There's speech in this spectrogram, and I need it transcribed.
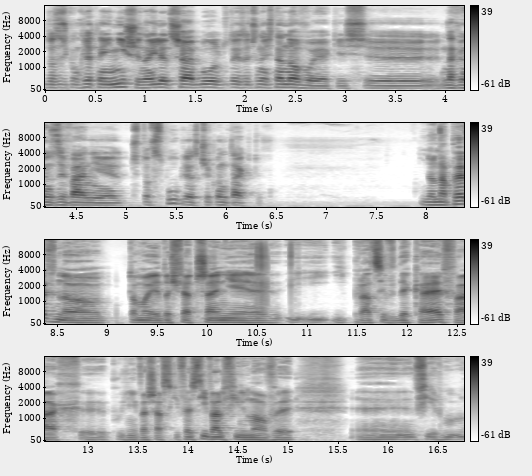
dosyć, konkretnej niszy, na ile trzeba było tutaj zaczynać na nowo jakieś e, nawiązywanie, czy to współprac, czy kontaktów? No na pewno to moje doświadczenie i, i pracy w DKF-ach, y, później Warszawski Festiwal Filmowy, y, firm,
